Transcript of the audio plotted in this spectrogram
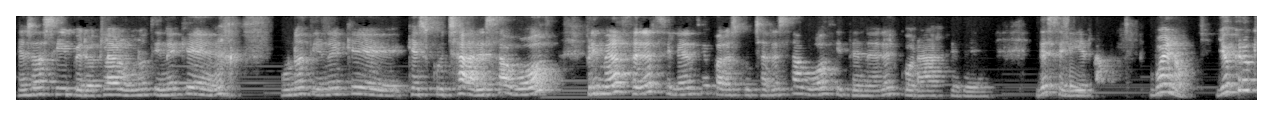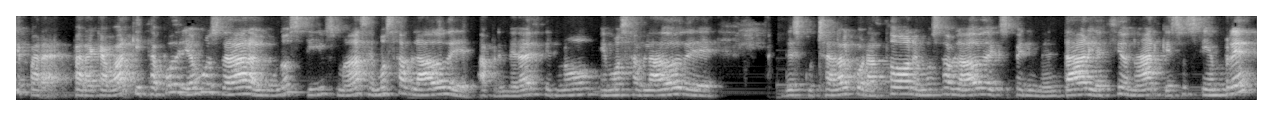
Es así, pero claro, uno tiene que, uno tiene que, que, escuchar esa voz, primero hacer el silencio para escuchar esa voz y tener el coraje de, de seguirla. Bueno, yo creo que para, para acabar quizá podríamos dar algunos tips más. Hemos hablado de aprender a decir no, hemos hablado de de escuchar al corazón, hemos hablado de experimentar y accionar, que eso siempre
